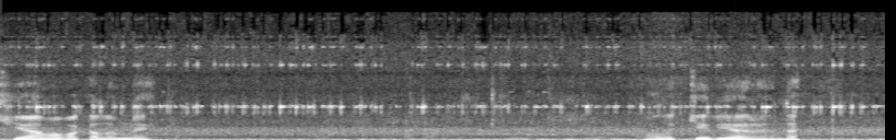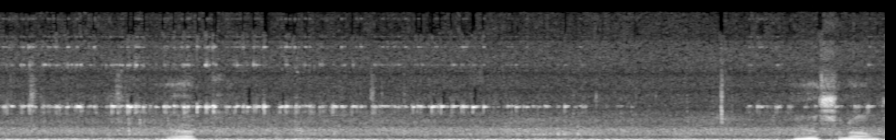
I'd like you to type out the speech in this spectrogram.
Çekiyor ama bakalım ne. Balık geliyor herhalde. Yok. Yosun aldı.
